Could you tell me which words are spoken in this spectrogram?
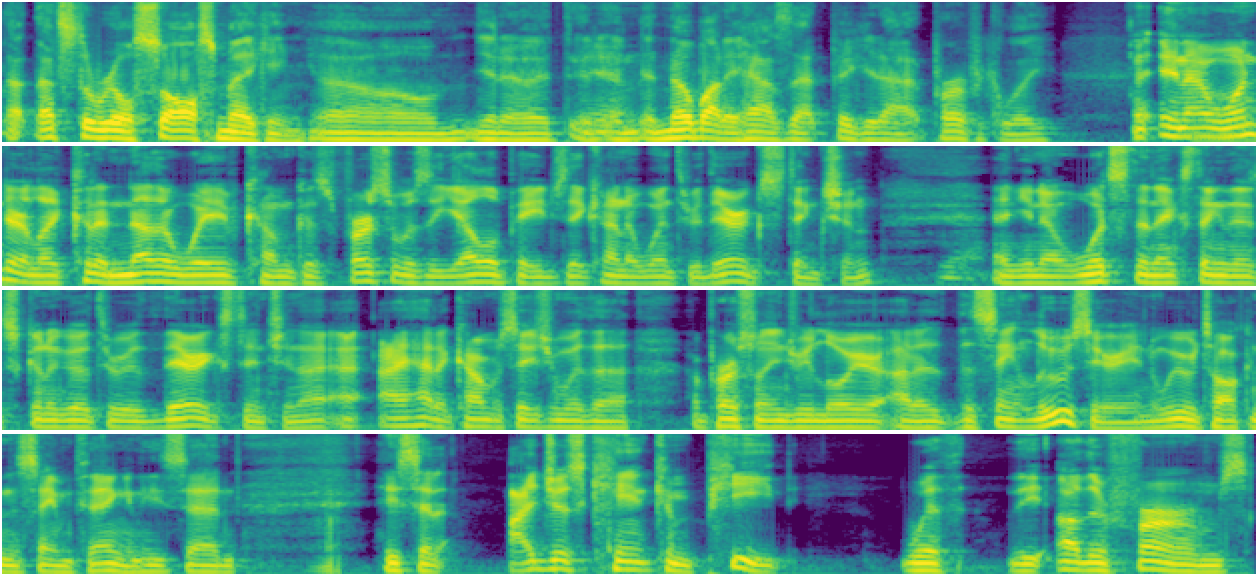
that, that's the real sauce making. Um, you know, it, yeah. and, and, nobody has that figured out perfectly. And I wonder, like, could another wave come? Because first it was the Yellow Page; they kind of went through their extinction, yeah. and you know, what's the next thing that's going to go through their extinction? I, I had a conversation with a, a personal injury lawyer out of the St. Louis area, and we were talking the same thing. And he said, he said, I just can't compete with the other firms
